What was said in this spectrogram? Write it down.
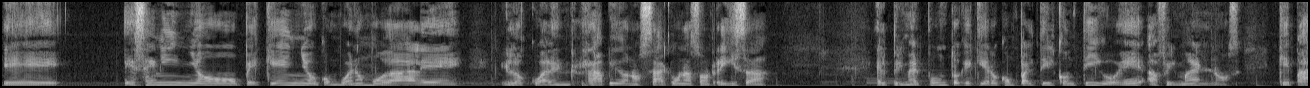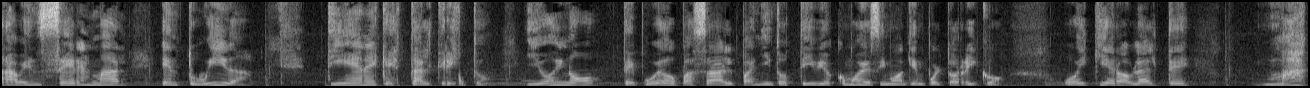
eh, ese niño pequeño con buenos modales, los cuales rápido nos saca una sonrisa. El primer punto que quiero compartir contigo es afirmarnos que para vencer el mal en tu vida tiene que estar Cristo. Y hoy no te puedo pasar pañitos tibios como decimos aquí en Puerto Rico. Hoy quiero hablarte más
